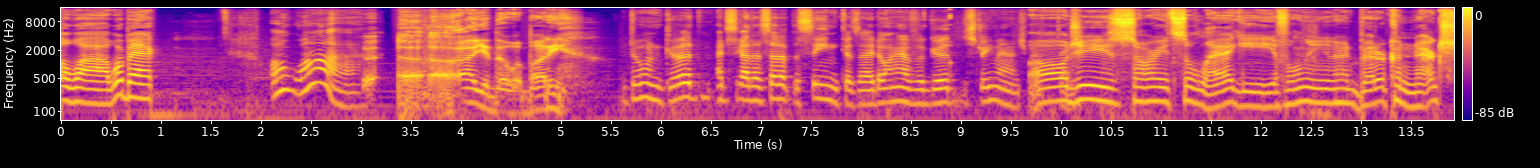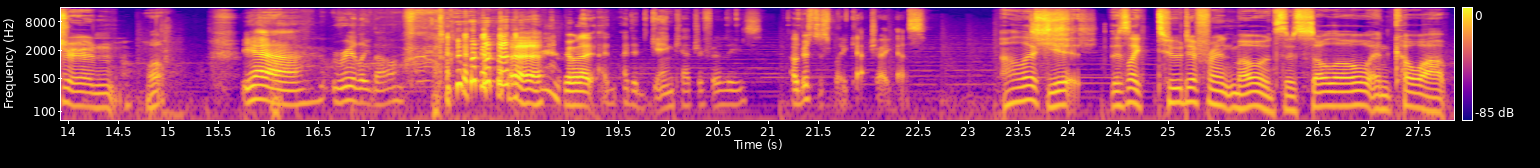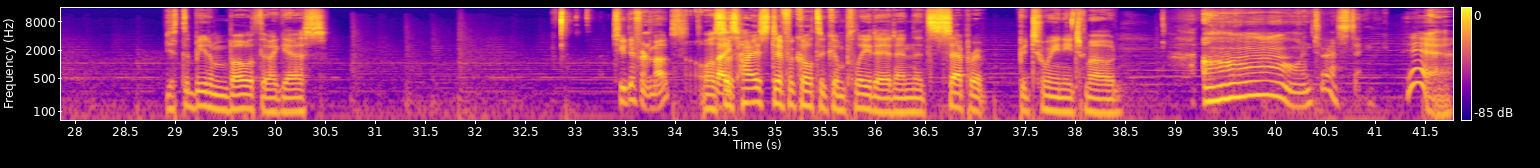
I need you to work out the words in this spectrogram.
Oh wow, we're back. Oh wow, Uh, how you doing, buddy? doing good. I just gotta set up the scene because I don't have a good stream management. Oh thing. geez, sorry it's so laggy. If only you had better connection. Well, yeah, really though. You know what, I, I, I did game capture for these. Oh, just display capture, I guess. oh look, you, there's like two different modes. There's solo and co-op. You have to beat them both, I guess. Two different modes. Well, it Like- says highest difficulty completed, and it's separate between each mode. Oh, interesting. Yeah,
